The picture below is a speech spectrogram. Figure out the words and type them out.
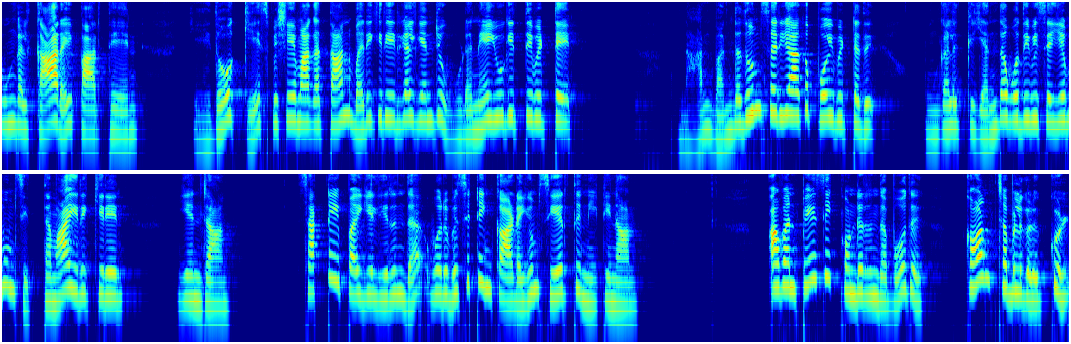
உங்கள் காரை பார்த்தேன். ஏதோ கேஸ் விஷயமாகத்தான் வருகிறீர்கள் என்று உடனே யூகித்து விட்டேன். நான் வந்ததும் சரியாக போய்விட்டது. உங்களுக்கு எந்த உதவி செய்யவும் சித்தமாயிருக்கிறேன் என்றான். சட்டை பையில் இருந்த ஒரு விசிட்டிங் கார்டையும் சேர்த்து நீட்டினான். அவன் பேசிக் கொண்டிருந்தபோது கான்ஸ்டபிள்களுக்குள்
